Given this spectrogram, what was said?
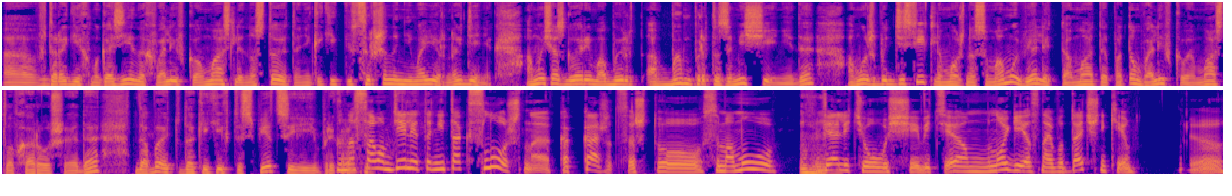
э, в дорогих магазинах в оливковом масле, но стоят они каких-то совершенно неимоверных денег. А мы сейчас говорим об, об импортозамещении, да? А может быть, действительно можно самому вялить томаты, потом в оливковое масло в хорошее, да? Добавить туда каких-то специй и прекрасно. Но на самом деле это не так сложно, как кажется кажется, что самому угу. вялить овощи. Ведь э, многие, я знаю, вот дачники, э,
